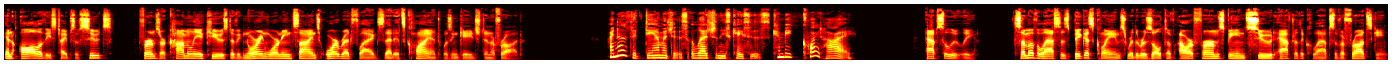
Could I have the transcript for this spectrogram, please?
In all of these types of suits, firms are commonly accused of ignoring warning signs or red flags that its client was engaged in a fraud. I know that the damages alleged in these cases can be quite high. Absolutely. Some of ALAS's biggest claims were the result of our firms being sued after the collapse of a fraud scheme.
